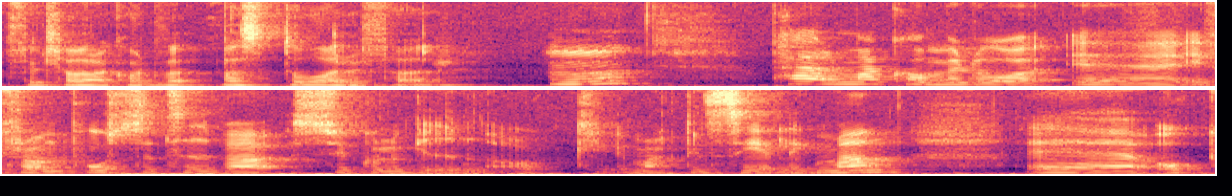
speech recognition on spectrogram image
förklara kort, vad, vad står det för? Mm. PERMA kommer då eh, ifrån positiva psykologin och Martin Seligman. Eh, och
